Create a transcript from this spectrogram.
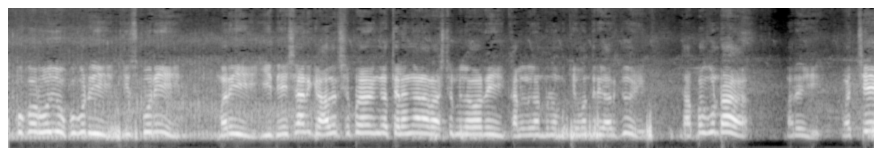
ఒక్కొక్క రోజు ఒక్కొక్కటి తీసుకొని మరి ఈ దేశానికి ఆదర్శప్రాయంగా తెలంగాణ రాష్ట్రం నిలవని కలలుగంటున్న ముఖ్యమంత్రి గారికి తప్పకుండా మరి వచ్చే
